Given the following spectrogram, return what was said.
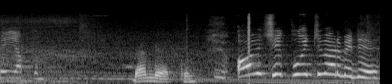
ben yaptım. Ben de yaptım. Abi checkpoint'i vermedi.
